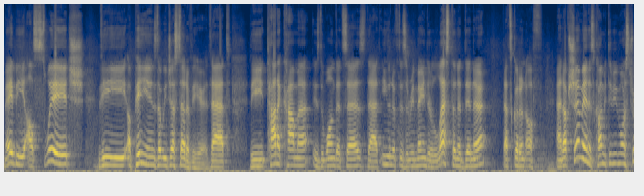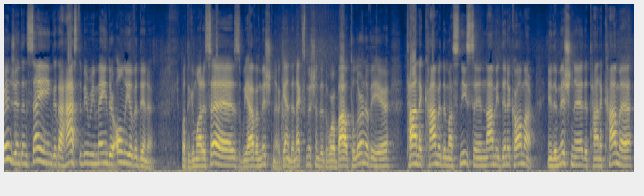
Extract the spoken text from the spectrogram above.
Maybe I'll switch the opinions that we just said over here. That the Tanakama is the one that says that even if there's a remainder less than a dinner, that's good enough. And Rab is coming to be more stringent and saying that there has to be remainder only of a dinner. But the Gemara says we have a Mishnah. Again, the next Mishnah that we're about to learn over here, Tanakama de Masnisin Nami Dinner Kamar. In the Mishnah, the Tanakama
